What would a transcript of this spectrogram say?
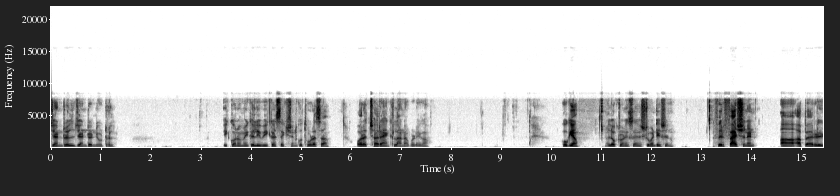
general gender neutral economically weaker section को थोड़ा सा और अच्छा रैंक लाना पड़ेगा। हो गया इलेक्ट्रॉनिक्स एंड इंस्ट्रूमेंटेशन फिर फ़ैशन एंड अपैरल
